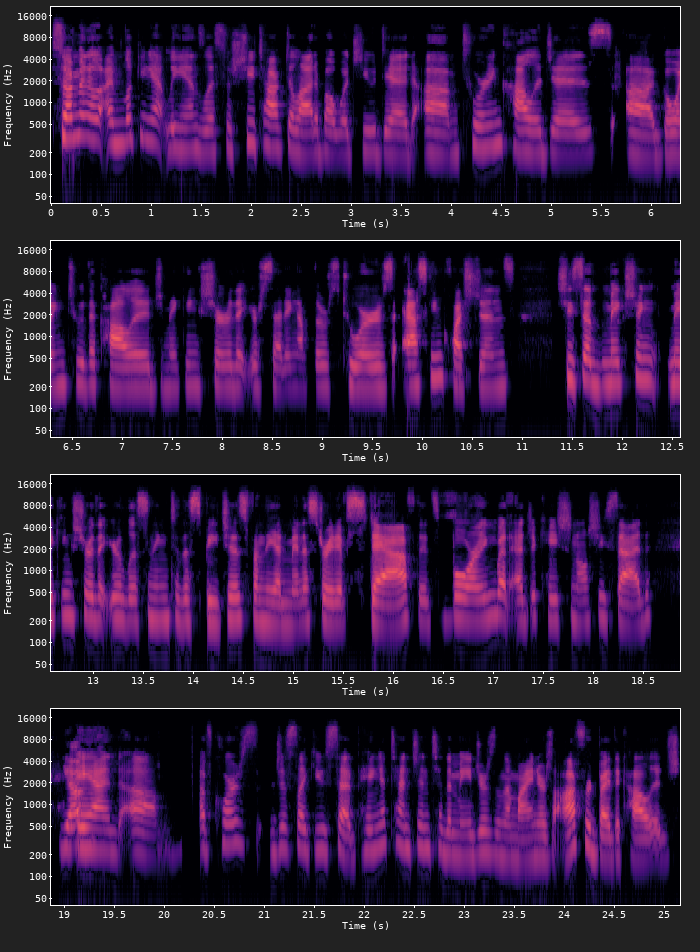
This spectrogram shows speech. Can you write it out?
So I'm gonna I'm looking at Leanne's list. So she talked a lot about what you did, um, touring colleges, uh, going to the college, making sure that you're setting up those tours, asking questions. She said make sure making sure that you're listening to the speeches from the administrative staff. It's boring but educational, she said. Yeah. And um, of course, just like you said, paying attention to the majors and the minors offered by the college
